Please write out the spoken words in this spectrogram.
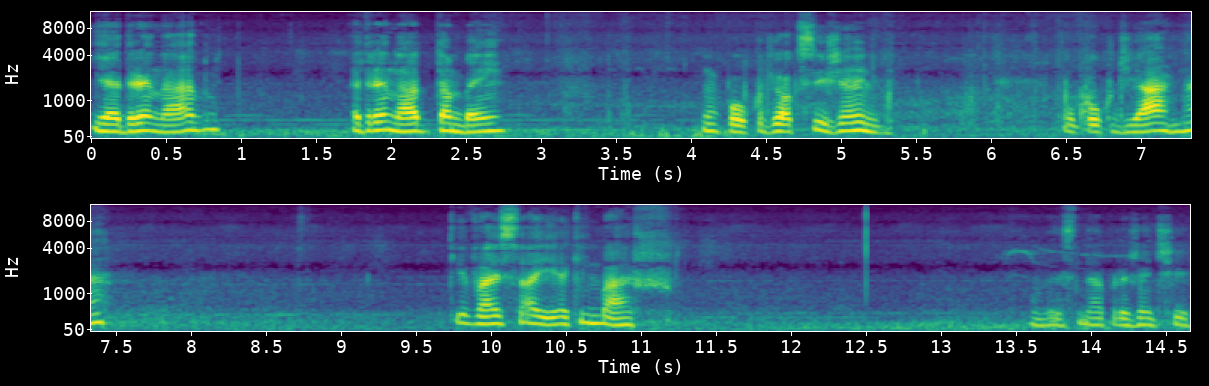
e é drenado, é drenado também um pouco de oxigênio, um pouco de ar, né? Que vai sair aqui embaixo. Vamos ver se dá para a gente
